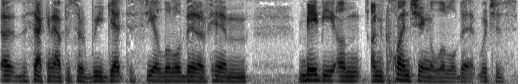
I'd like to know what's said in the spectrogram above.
uh, the second episode, we get to see a little bit of him maybe un- unclenching a little bit, which is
